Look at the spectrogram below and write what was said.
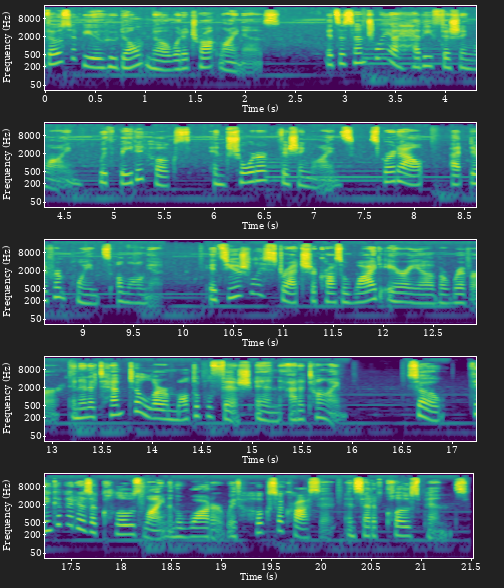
For those of you who don't know what a trot line is, it's essentially a heavy fishing line with baited hooks and shorter fishing lines spread out at different points along it. It's usually stretched across a wide area of a river in an attempt to lure multiple fish in at a time. So, think of it as a clothesline in the water with hooks across it instead of clothespins.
